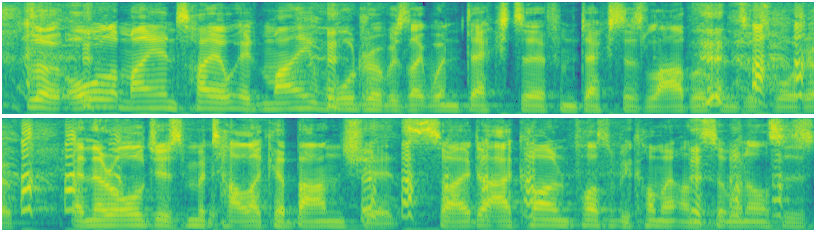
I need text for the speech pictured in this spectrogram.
Look, all of my entire my wardrobe is like when Dexter from Dexter's Lab opens his wardrobe, and they're all just Metallica band shirts. So I, I can't possibly comment on someone else's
